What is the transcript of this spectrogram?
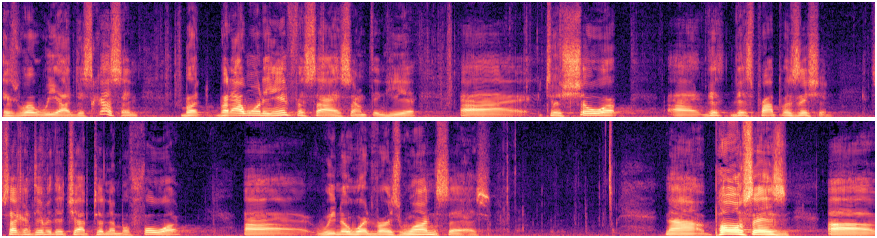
is where we are discussing. But, but I want to emphasize something here uh, to show up uh, this, this proposition. 2 Timothy chapter number 4, uh, we know what verse 1 says. Now, Paul says uh,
